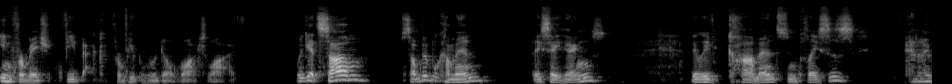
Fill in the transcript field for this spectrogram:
information, feedback from people who don't watch live. We get some, some people come in, they say things, they leave comments in places, and I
